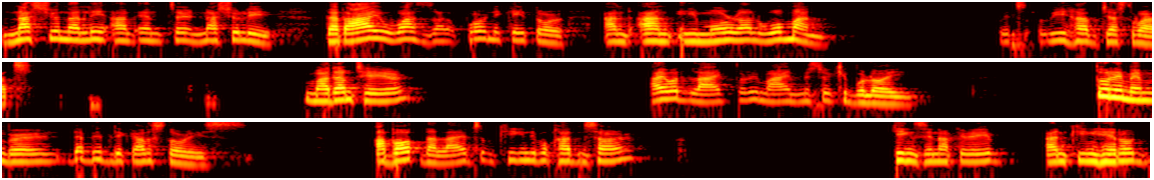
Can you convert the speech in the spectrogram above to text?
nationally and internationally that I was a fornicator and an immoral woman, which we have just watched. Madam Chair, I would like to remind Mr. Kibuloy to remember the biblical stories about the lives of King Nebuchadnezzar, King Sennacherib, and King Herod.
